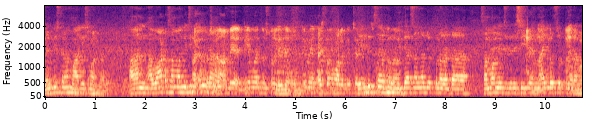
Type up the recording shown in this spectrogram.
రెంట్ ఇస్తున్నాం మాకు ఇష్టం అంటున్నాడు. ఆ వాటర్ సంబంధించి ఎందుకు సార్. విద్యార్థి సంఘాలు చెప్తున్నారంట? సంబంధించి సిపిఎం నాయకులు చెప్తున్నారంట?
